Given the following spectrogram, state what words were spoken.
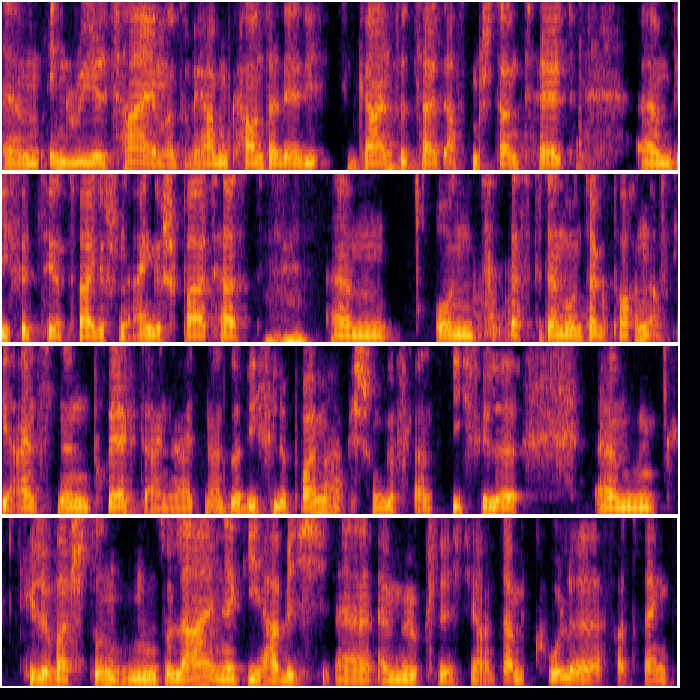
ähm, in real time. Also wir haben einen Counter, der die, die ganze Zeit auf dem Stand hält, ähm, wie viel CO2 du schon eingespart hast. Mhm. Ähm, und das wird dann runtergebrochen auf die einzelnen Projekteinheiten. Also wie viele Bäume habe ich schon gepflanzt, wie viele ähm, Kilowattstunden Solarenergie habe ich äh, ermöglicht, ja, und damit Kohle verdrängt.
